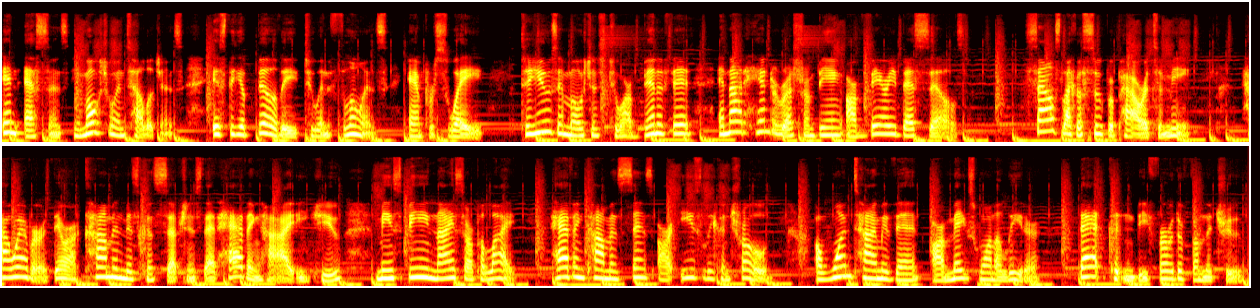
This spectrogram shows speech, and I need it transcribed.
In essence, emotional intelligence is the ability to influence and persuade to use emotions to our benefit and not hinder us from being our very best selves. Sounds like a superpower to me. However, there are common misconceptions that having high EQ means being nice or polite, having common sense or easily controlled, a one time event or makes one a leader. That couldn't be further from the truth.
